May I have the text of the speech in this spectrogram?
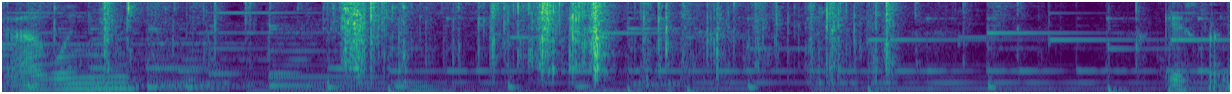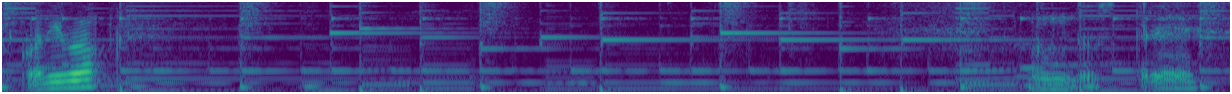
Cago en... Aquí está el código. 1, 2, 3.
